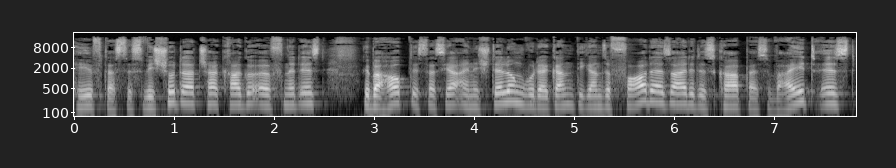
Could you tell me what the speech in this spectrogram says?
hilft, dass das Vishuddha-Chakra geöffnet ist. Überhaupt ist das ja eine Stellung, wo der, die ganze Vorderseite des Körpers weit ist.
